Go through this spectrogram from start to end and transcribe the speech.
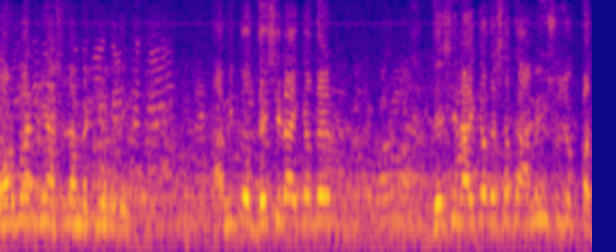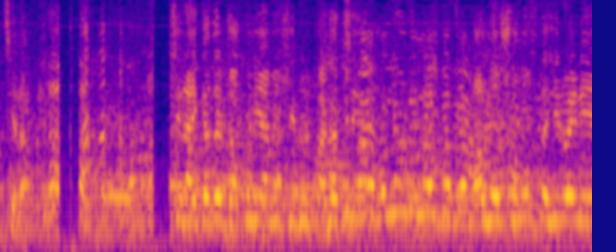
বরবাদ নিয়ে আসলে আমরা কীভাবে দেখব? আমি তো দেশি নায়িকাদের দেশি নায়িকাদের সাথে আমিও সুযোগ পাচ্ছি না। নায়িকাদের যখনই আমি শিডিউল পাঠাচ্ছি অলমোস্ট সমস্ত হিরোইনই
